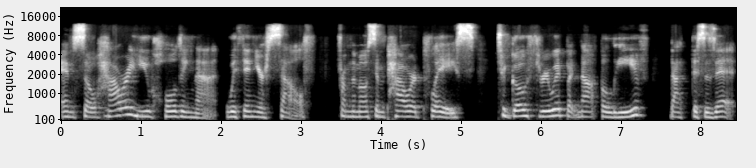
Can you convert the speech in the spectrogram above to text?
And so, how are you holding that within yourself from the most empowered place to go through it, but not believe that this is it,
